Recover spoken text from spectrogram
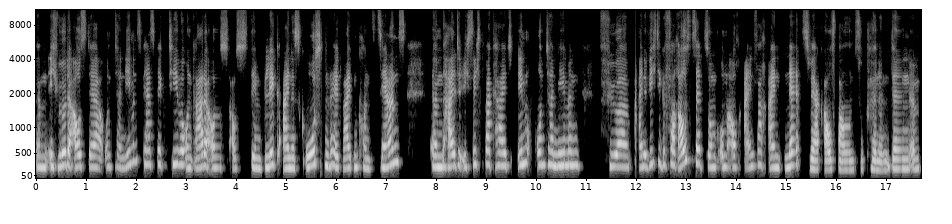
Ähm, ich würde aus der Unternehmensperspektive und gerade aus, aus dem Blick eines großen weltweiten Konzerns ähm, halte ich Sichtbarkeit im Unternehmen für eine wichtige Voraussetzung, um auch einfach ein Netzwerk aufbauen zu können. Denn ähm,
